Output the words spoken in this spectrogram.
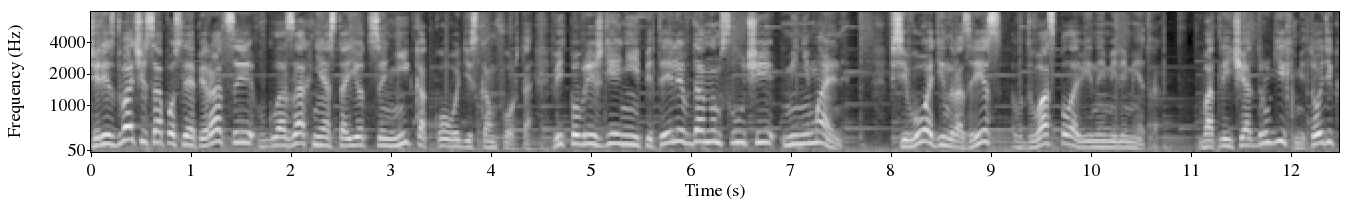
Через два часа после операции в глазах не остается никакого дискомфорта, ведь повреждения эпителия в данном случае минимальны. Всего один разрез в 2,5 мм. В отличие от других методик,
